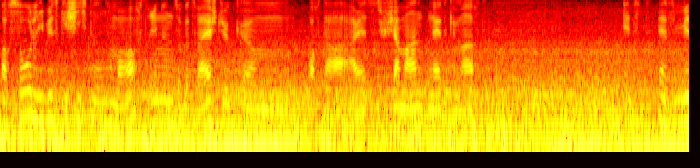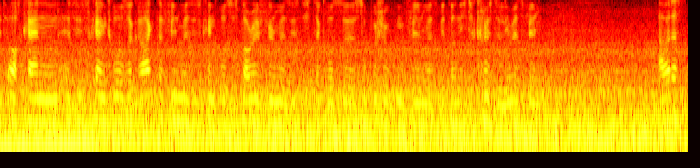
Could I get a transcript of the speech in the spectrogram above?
Auch so Liebesgeschichten haben wir auch drinnen, sogar zwei Stück. Ähm, auch da alles charmant, nett gemacht. jetzt, es wird auch kein, es ist kein großer Charakterfilm, es ist kein großer Storyfilm, es ist nicht der große Superschurkenfilm, es wird auch nicht der größte Liebesfilm. Aber das,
